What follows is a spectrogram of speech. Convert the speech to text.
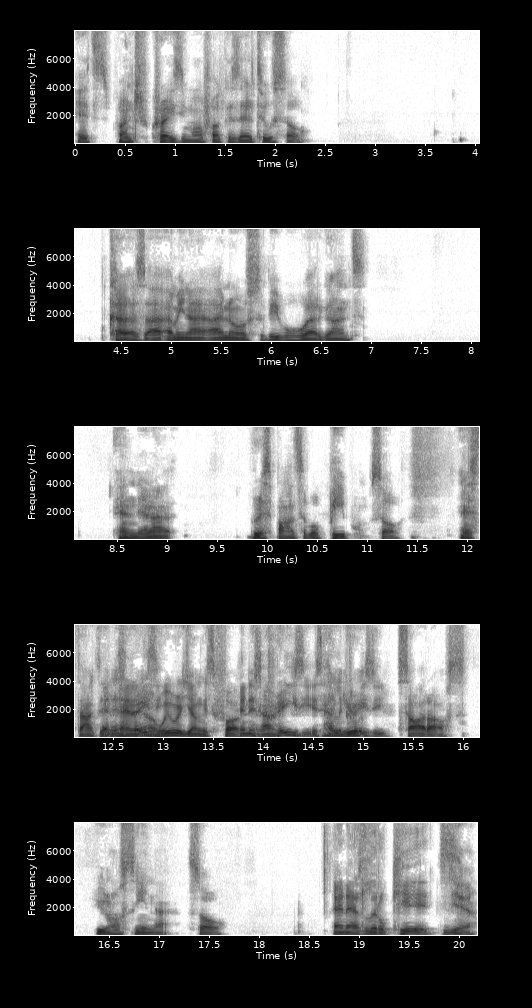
it's a bunch of crazy motherfuckers there too. So because I, I mean I, I know some people who had guns and they're not responsible people. So in Stockton And and, and, crazy. we were young as fuck and it's I crazy. It's hella crazy. sawed offs. You don't know, seeing that. So And as little kids, yeah,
